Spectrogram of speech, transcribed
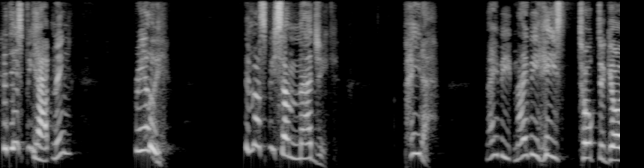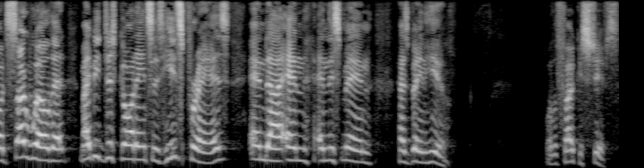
Could this be happening? Really? There must be some magic. Peter, maybe, maybe he's talked to God so well that maybe just God answers his prayers and, uh, and, and this man has been healed. Well, the focus shifts.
